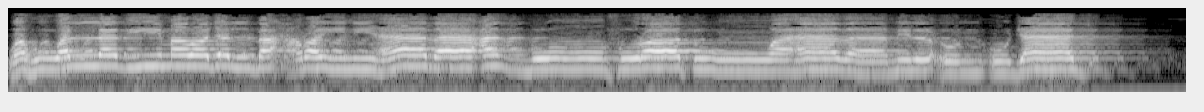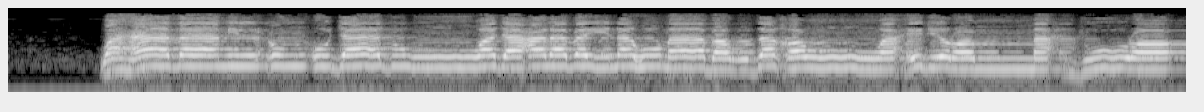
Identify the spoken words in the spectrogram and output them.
وهو الذي مرج البحرين. هذا عذب فرات وهذا ملح أجاج. وهذا ملح أجاج وجعل بينهما برزخا وحجرا محجورا.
